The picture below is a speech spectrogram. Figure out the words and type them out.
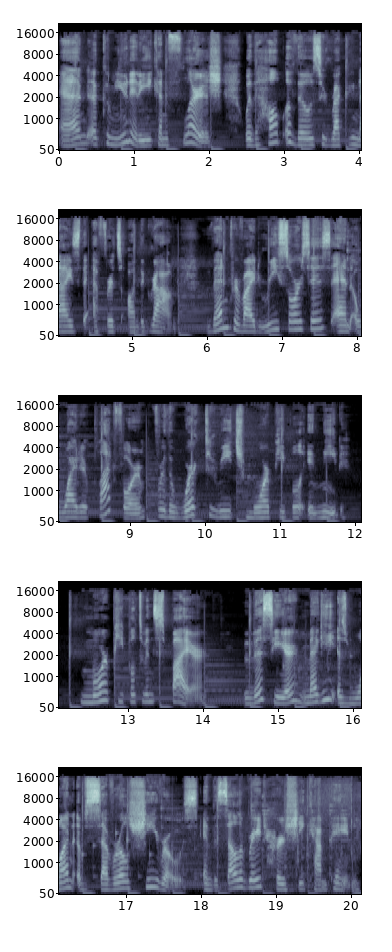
and a community can flourish with the help of those who recognize the efforts on the ground, then provide resources and a wider platform for the work to reach more people in need, more people to inspire. This year, Meggie is one of several sheroes in the Celebrate Hershey campaign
